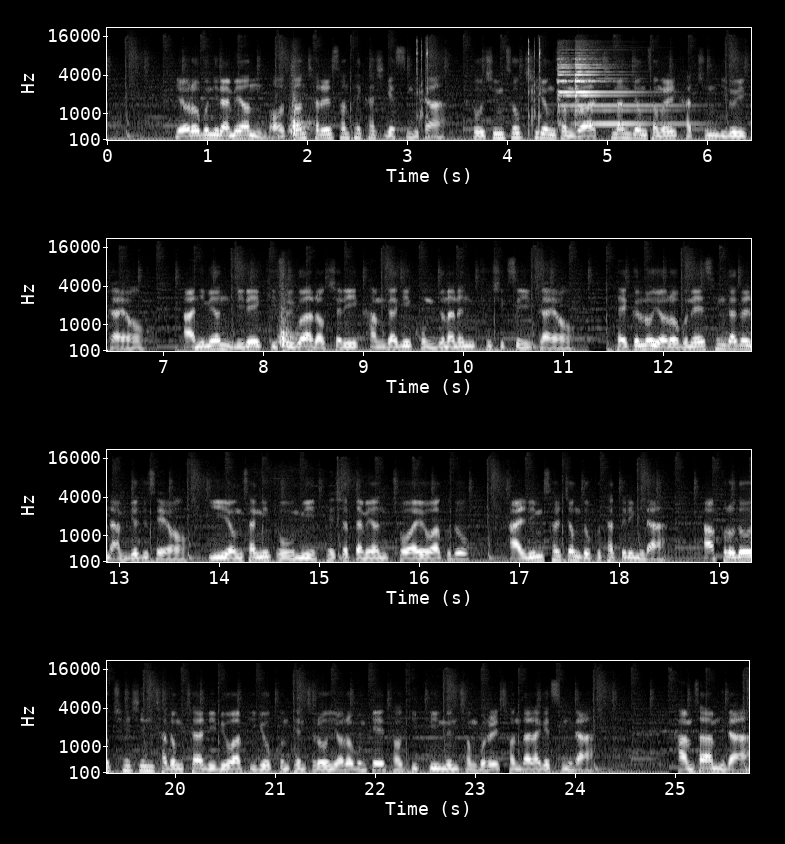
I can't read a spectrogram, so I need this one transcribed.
여러분이라면 어떤 차를 선택하시겠습니까? 도심 속 실용성과 친환경성을 갖춘 니로일까요? 아니면 미래 기술과 럭셔리 감각이 공존하는 Q6일까요? 댓글로 여러분의 생각을 남겨주세요. 이 영상이 도움이 되셨다면 좋아요와 구독, 알림 설정도 부탁드립니다. 앞으로도 최신 자동차 리뷰와 비교 콘텐츠로 여러분께 더 깊이 있는 정보를 전달하겠습니다. 감사합니다.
